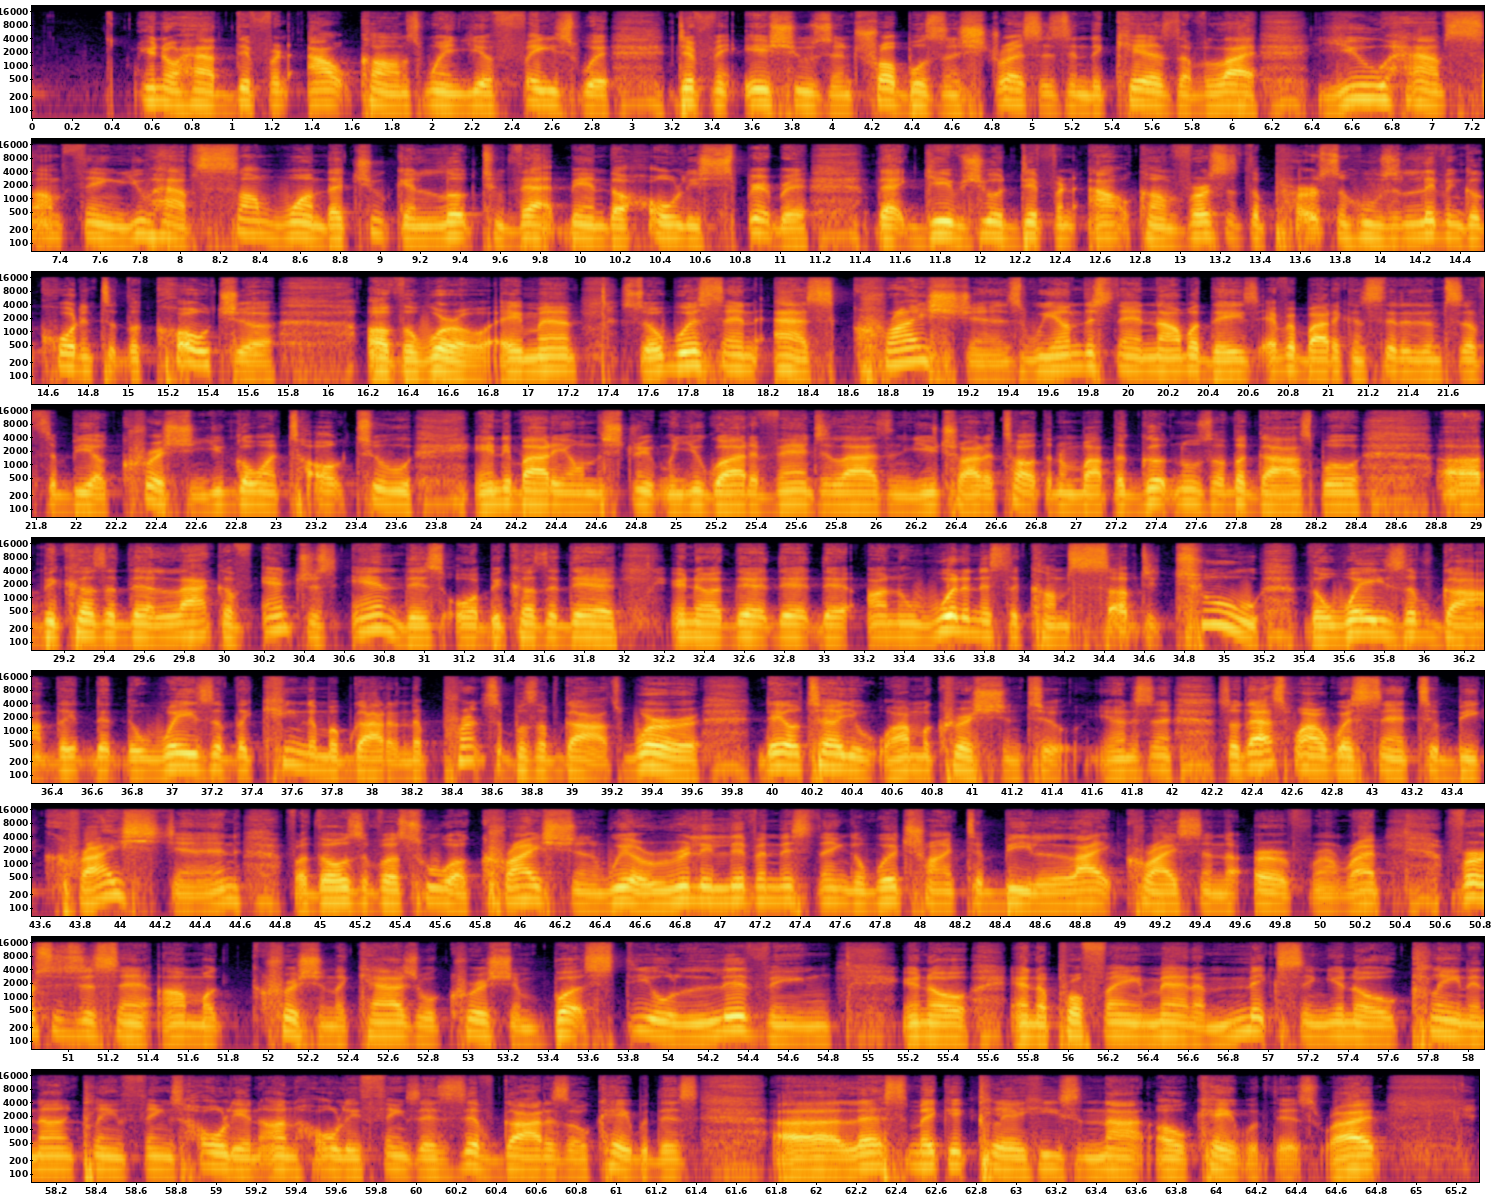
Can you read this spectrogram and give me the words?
you know, have different outcomes when you're faced with different issues and troubles and stresses and the cares of life. You have something, you have someone that you can look to, that being the Holy Spirit, that gives you a different outcome versus the person who's living according to the culture of the world. Amen. So we're saying, as Christians, we understand nowadays everybody considers themselves to be a Christian. You go and talk to anybody on the street when you go out evangelizing, you try to talk to them about the good news of the gospel uh, because of their lack of interest interest in this or because of their, you know, their, their, their unwillingness to come subject to the ways of God, the, the, the ways of the kingdom of God and the principles of God's word, they'll tell you, well, I'm a Christian too. You understand? So that's why we're saying to be Christian. For those of us who are Christian, we are really living this thing and we're trying to be like Christ in the earth realm, right? Versus just saying, I'm a Christian, a casual Christian, but still living, you know, in a profane manner, mixing, you know, clean and unclean things, holy and unholy things as if if God is okay with this. Uh, let's make it clear He's not okay with this, right?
